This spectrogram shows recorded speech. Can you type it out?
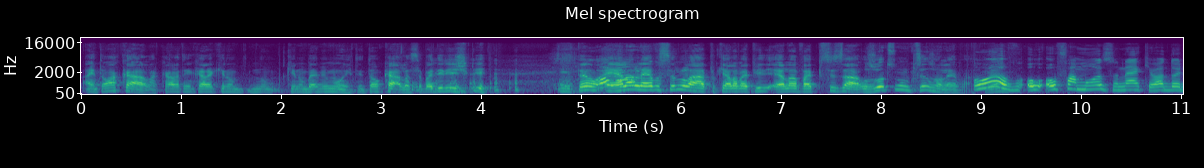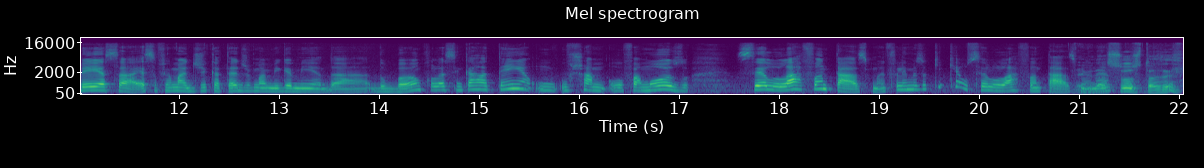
Ah, então a Carla. A Carla tem cara que não, não- que não bebe muito. Então, Carla, você vai dirigir. Então, ela leva o celular, porque ela vai, ela vai precisar. Os outros não precisam levar. Ou né? o, o famoso, né, que eu adorei essa, essa foi uma dica até de uma amiga minha da, do banco, falou assim, Carla, tenha um- o, cham- o famoso celular fantasma. Eu falei, mas o que, é o celular fantasma, Ele né? dá susto, às vezes.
